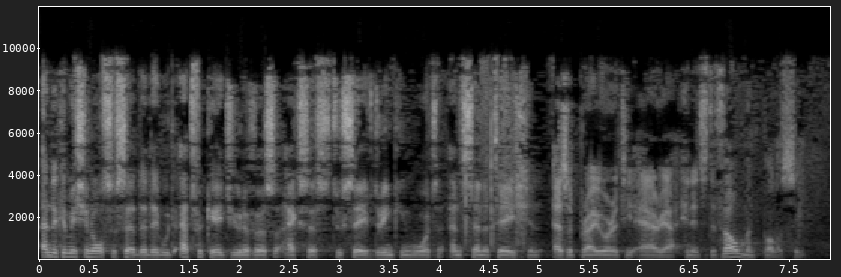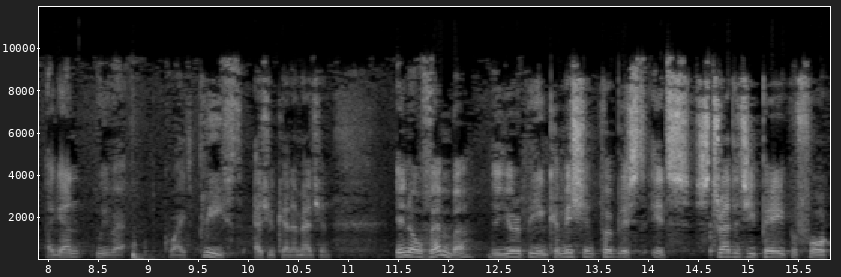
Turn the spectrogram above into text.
and the Commission also said that they would advocate universal access to safe drinking water and sanitation as a priority area in its development policy. Again, we were quite pleased, as you can imagine. In November, the European Commission published its strategy paper for,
